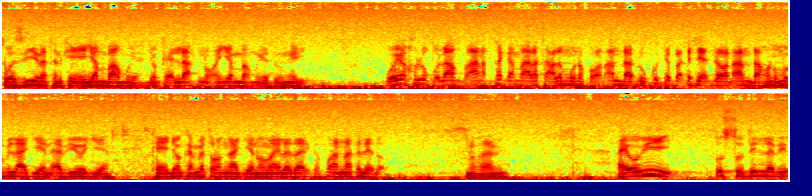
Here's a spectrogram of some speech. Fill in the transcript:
wa zinatan ken e yambamuya jonka e latno on yambamuya do ngari wa yakhluqu lamdu ana taga ma la ta'lamuna ko on anda du kudde baddete de on anda hono mobilaji استدل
